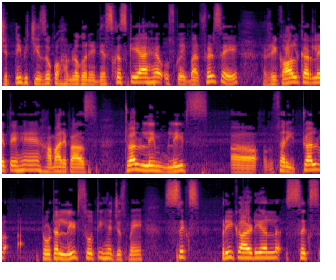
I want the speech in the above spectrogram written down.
जितनी भी चीज़ों को हम लोगों ने डिस्कस किया है, उसको एक बार फिर से रिकॉल कर लेते हैं। हमारे पास 12 limb leads sorry 12 total leads होती हैं जिसमें six precordial six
